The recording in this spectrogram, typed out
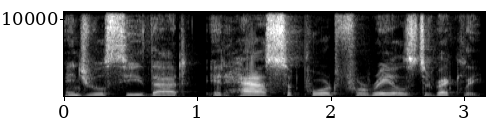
and you will see that it has support for Rails directly.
